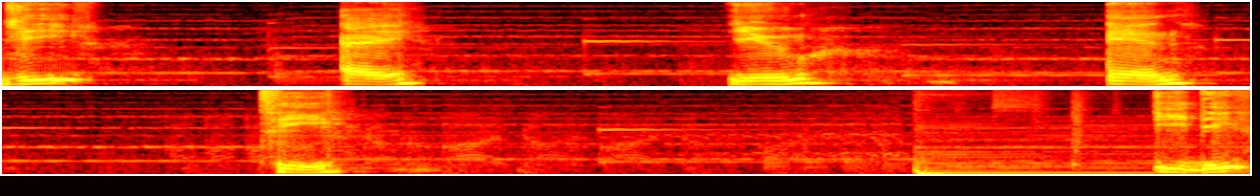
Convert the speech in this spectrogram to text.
G A U N T E D.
